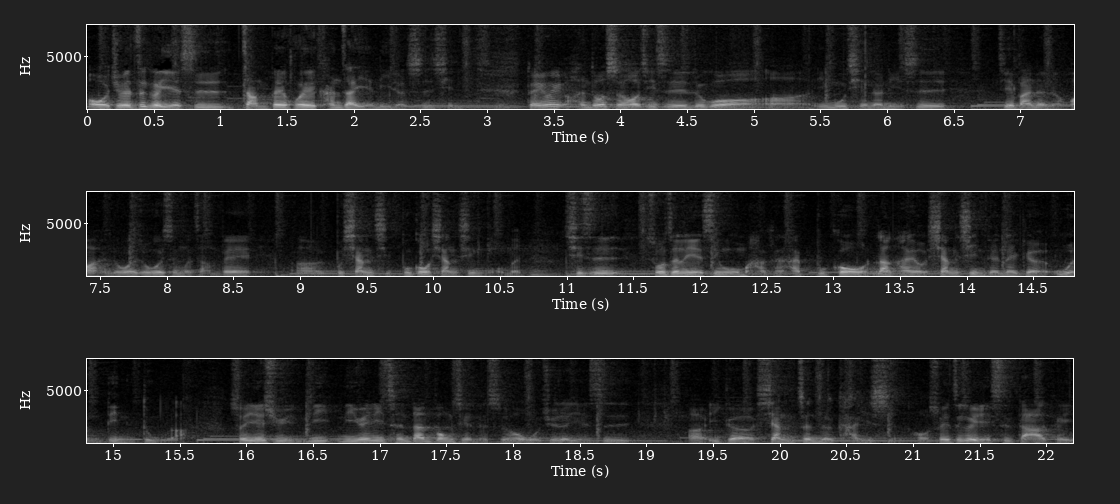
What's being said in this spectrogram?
我觉得这个也是长辈会看在眼里的事情，对，因为很多时候其实如果啊，荧幕前的你是接班人的话，很多人会说为什么长辈呃不相信，不够相信我们？其实说真的也是因为我们还可能还不够让他有相信的那个稳定度啦。所以也许你你愿意承担风险的时候，我觉得也是呃一个象征的开始哦。所以这个也是大家可以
